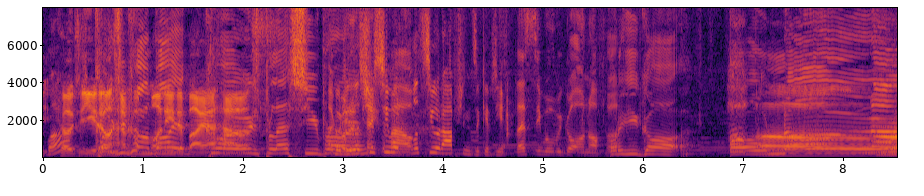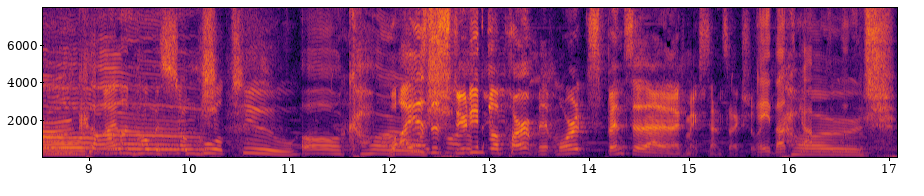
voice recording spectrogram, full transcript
Koji, Well, Koji, you don't have the money buy to buy a Coach, house. bless you, bro. Cody, let's check just see what let's see what options it gives you. Let's see what we got on offer. What have you got? Oh, no. Oh, the island home is so cool too. Oh, coach. Why is the studio apartment more expensive? That makes sense, actually. Hey, that's capitalism.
